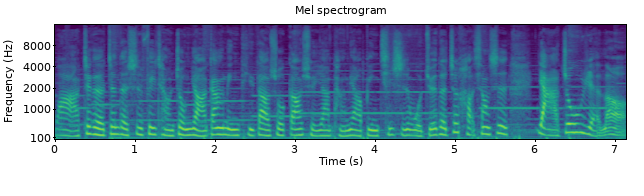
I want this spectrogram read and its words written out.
哇，这个真的是非常重要。刚刚您提到说高血压、糖尿病，其实我觉得这好像是亚洲人哦。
